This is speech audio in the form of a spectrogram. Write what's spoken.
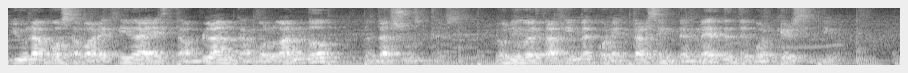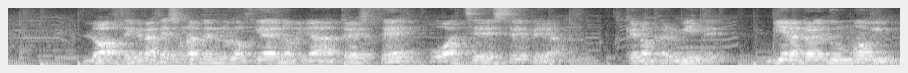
y una cosa parecida a esta blanca colgando, no te asustes. Lo único que está haciendo es conectarse a internet desde cualquier sitio. Lo hace gracias a una tecnología denominada 3G o HSPA, que nos permite, bien a través de un móvil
